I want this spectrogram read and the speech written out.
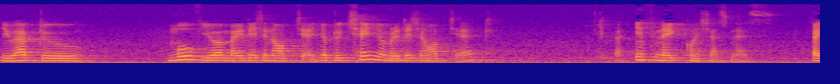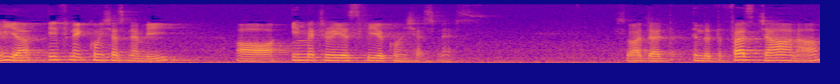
you have to move your meditation object. You have to change your meditation object. Uh, infinite consciousness. But here, infinite consciousness means uh, immaterial sphere consciousness. So at that, in the, the first jhana,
